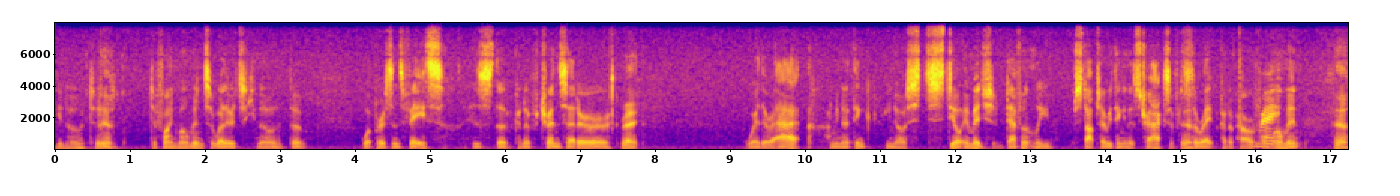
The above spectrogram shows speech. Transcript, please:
you know, to Yeah. define moments, or whether it's you know the what person's face is the kind of trendsetter, or Right. where they're at. I mean, I think you know, s- still image definitely stops everything in its tracks if it's Yeah. the right kind of powerful Right. moment. Yeah.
